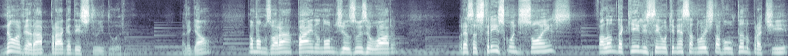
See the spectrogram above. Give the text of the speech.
não haverá praga destruidora. Tá legal? Então vamos orar. Pai, no nome de Jesus eu oro por essas três condições, falando daquele Senhor que nessa noite está voltando para ti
